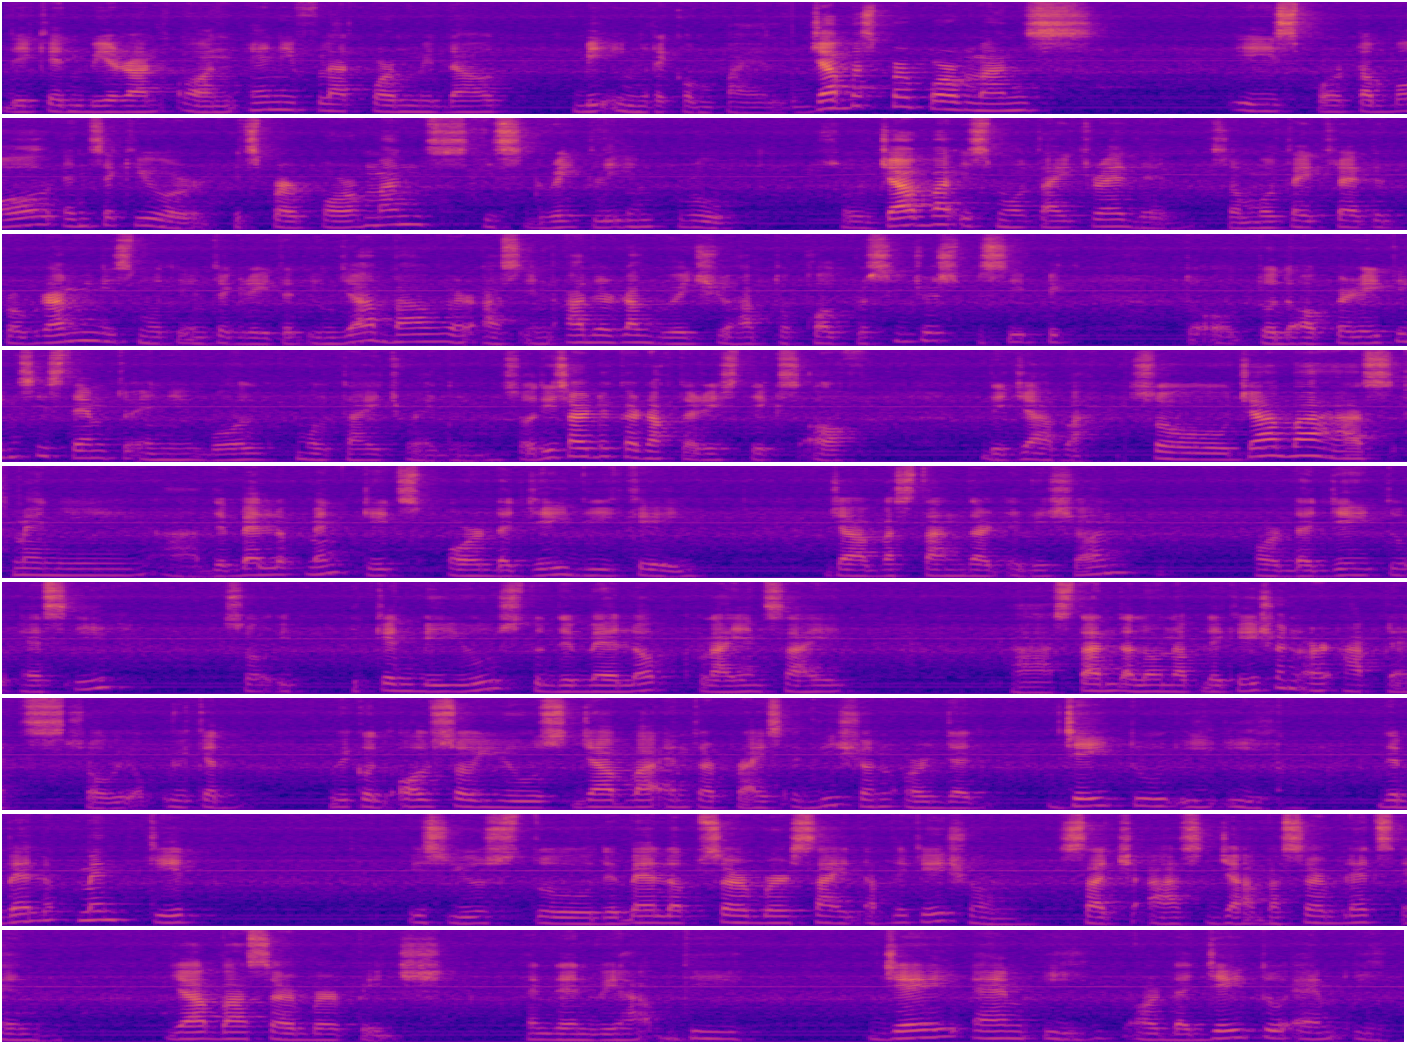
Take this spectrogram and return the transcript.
They can be run on any platform without being recompiled. Java's performance is portable and secure. Its performance is greatly improved. So Java is multi-threaded. So multi-threaded programming is multi-integrated in Java whereas in other language you have to call procedures specific to, to the operating system to enable multi-threading. So these are the characteristics of the Java. So Java has many uh, development kits or the JDK, Java Standard Edition or the J2SE. So it, it can be used to develop client-side uh, standalone application or applets. So we, we could we could also use Java Enterprise Edition or the J2EE Development kit is used to develop server-side application such as Java servlets and Java server page. And then we have the JME or the J2ME.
